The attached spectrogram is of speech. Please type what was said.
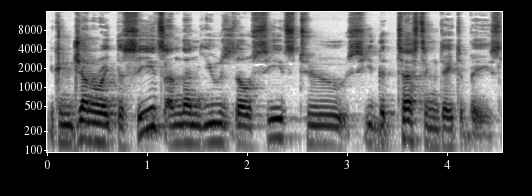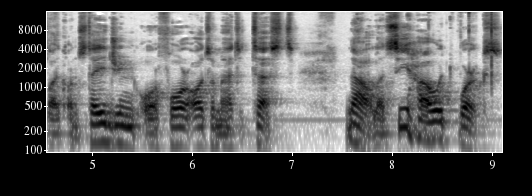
you can generate the seeds and then use those seeds to seed the testing database, like on staging or for automated tests. Now, let's see how it works.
